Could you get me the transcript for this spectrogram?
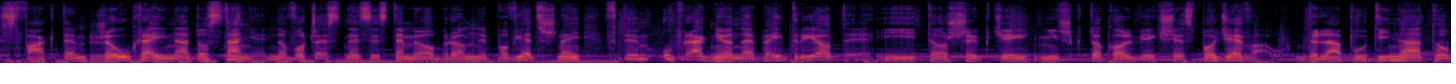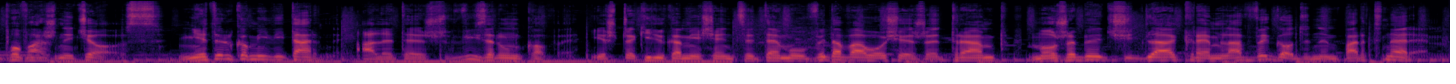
z faktem, że Ukraina dostanie nowoczesne systemy obrony powietrznej, w tym upragnione Patrioty. I to szybciej niż ktokolwiek się spodziewał. Dla Putina to poważny cios. Nie tylko militarny, ale też wizerunkowy. Jeszcze kilka miesięcy temu wydawało się, że Trump może być dla Kremla wygodnym partnerem.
